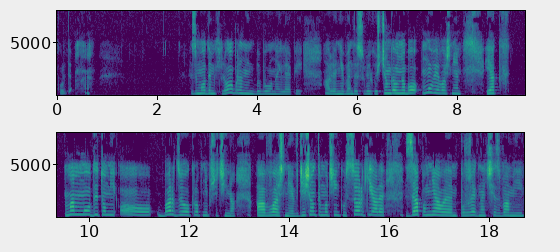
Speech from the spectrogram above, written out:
Kurde. z modem Herobrine by było najlepiej, ale nie będę sobie go ściągał, no bo mówię właśnie, jak mam mody, to mi o bardzo okropnie przycina. A właśnie, w dziesiątym odcinku sorki, ale zapomniałem pożegnać się z wami.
